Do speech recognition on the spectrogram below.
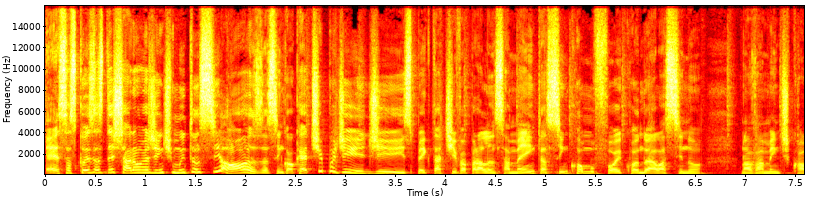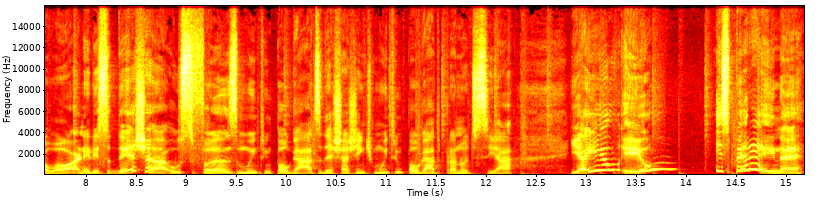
essas coisas deixaram a gente muito ansiosa, assim, qualquer tipo de, de expectativa para lançamento, assim como foi quando ela assinou novamente com a Warner, isso deixa os fãs muito empolgados, deixa a gente muito empolgado para noticiar. E aí eu, eu esperei, né?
